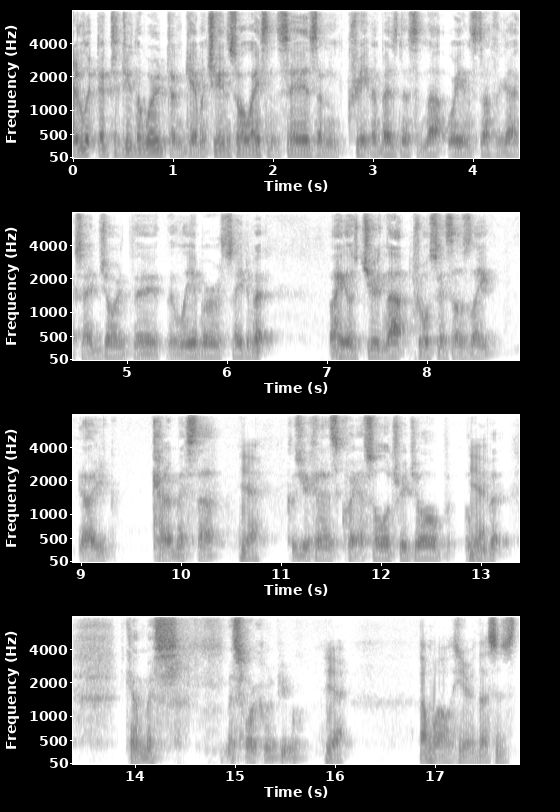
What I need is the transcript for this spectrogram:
I looked into doing the wood and getting my chainsaw licenses and creating a business in that way and stuff like that. So I enjoyed the, the labour side of it. But I think it was during that process I was like, yeah, you kind of miss that Yeah. because you're kind of it's quite a solitary job a Yeah. wee bit. You can't miss miss working with people. Yeah. And well, here, this is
